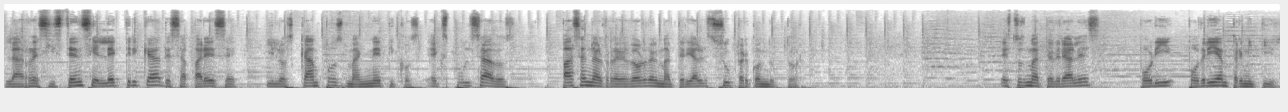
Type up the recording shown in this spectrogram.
La resistencia eléctrica desaparece y los campos magnéticos expulsados pasan alrededor del material superconductor. Estos materiales podrían permitir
